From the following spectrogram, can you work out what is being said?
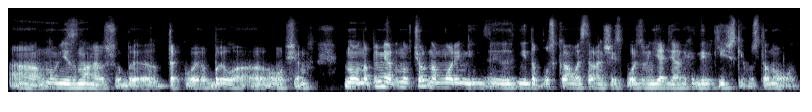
а, ну, не знаю, чтобы такое было. В общем, ну, например, ну, в Черном море не, не допускалось раньше использование ядерных энергетических установок.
